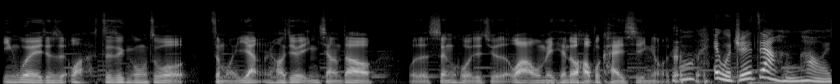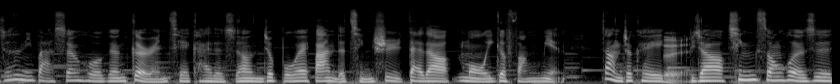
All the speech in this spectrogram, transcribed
因为就是哇，这份工作怎么样，然后就影响到我的生活，就觉得哇，我每天都好不开心哦。哦，哎、我觉得这样很好哎，就是你把生活跟个人切开的时候，你就不会把你的情绪带到某一个方面。这样你就可以比较轻松，或者是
